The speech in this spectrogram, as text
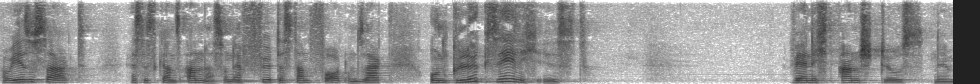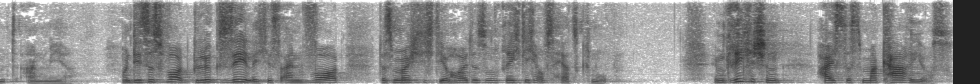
Aber Jesus sagt, es ist ganz anders. Und er führt das dann fort und sagt, und glückselig ist, wer nicht Anstoß nimmt an mir. Und dieses Wort glückselig ist ein Wort, das möchte ich dir heute so richtig aufs Herz knoten. Im Griechischen heißt es Makarios.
